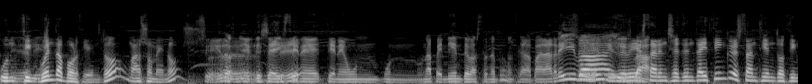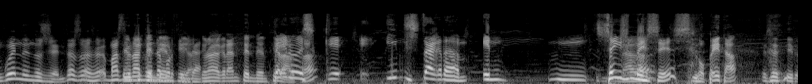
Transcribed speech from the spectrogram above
un 2016. 50%, más o menos. Sí, Eh, 2016 sí. tiene, tiene un- un- una pendiente bastante pronunciada para Sí, arriba. que y debería va- estar en 75 y está en 160, en 260, o sea, más del tiene una 50%. tendencia, tiene una gran tendencia Pero es que eh, Instagram en mm, seis Nada, meses Lo peta. Es decir,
